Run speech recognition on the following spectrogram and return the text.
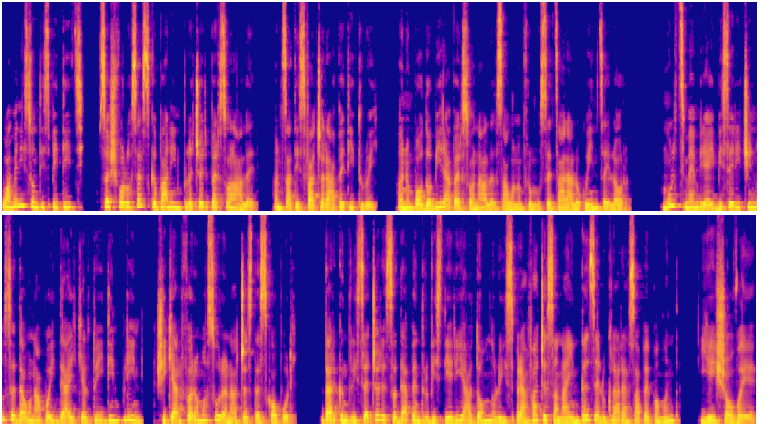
Oamenii sunt ispitiți să-și folosească banii în plăceri personale, în satisfacerea apetitului, în împodobirea personală sau în înfrumusețarea locuinței lor. Mulți membri ai bisericii nu se dau înapoi de a-i cheltui din plin și chiar fără măsură în aceste scopuri. Dar când li se cere să dea pentru vistieria Domnului spre a face să înainteze lucrarea sa pe pământ, ei șovăie.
